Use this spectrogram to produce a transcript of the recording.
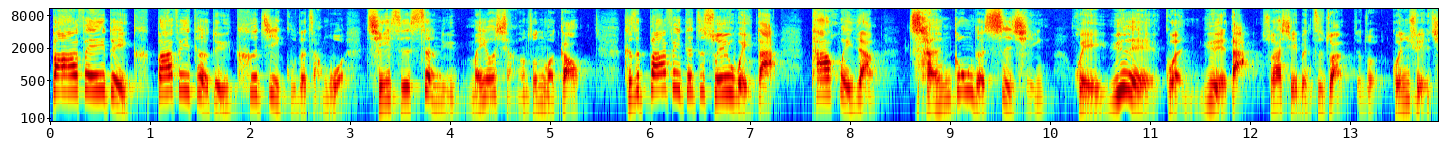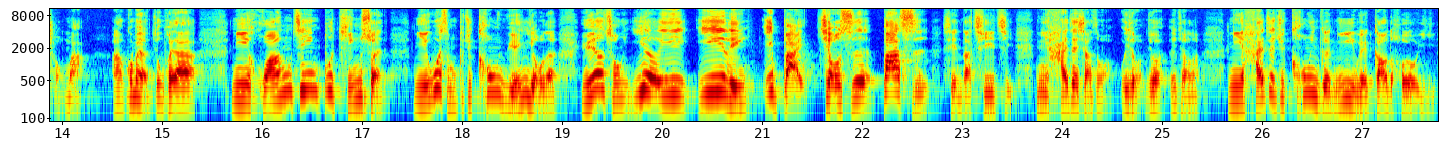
巴菲对巴菲特对于科技股的掌握，其实胜率没有想象中那么高。可是巴菲特之所以伟大，他会让成功的事情会越滚越大，所以他写一本自传叫做《滚雪球》嘛。啊，各位就回答你黄金不停损，你为什么不去空原油呢？原油从一二一、一零、一百、九十、八十，现在到七十几，你还在想什么？为什么？就你讲了，你还在去空一个你以为高的侯友谊，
